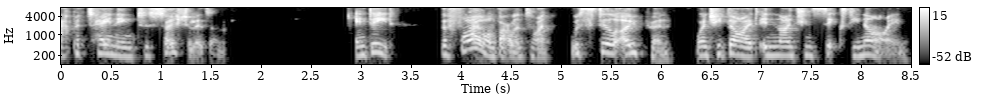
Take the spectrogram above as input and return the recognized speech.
appertaining to socialism. Indeed, the file on Valentine was still open when she died in 1969,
